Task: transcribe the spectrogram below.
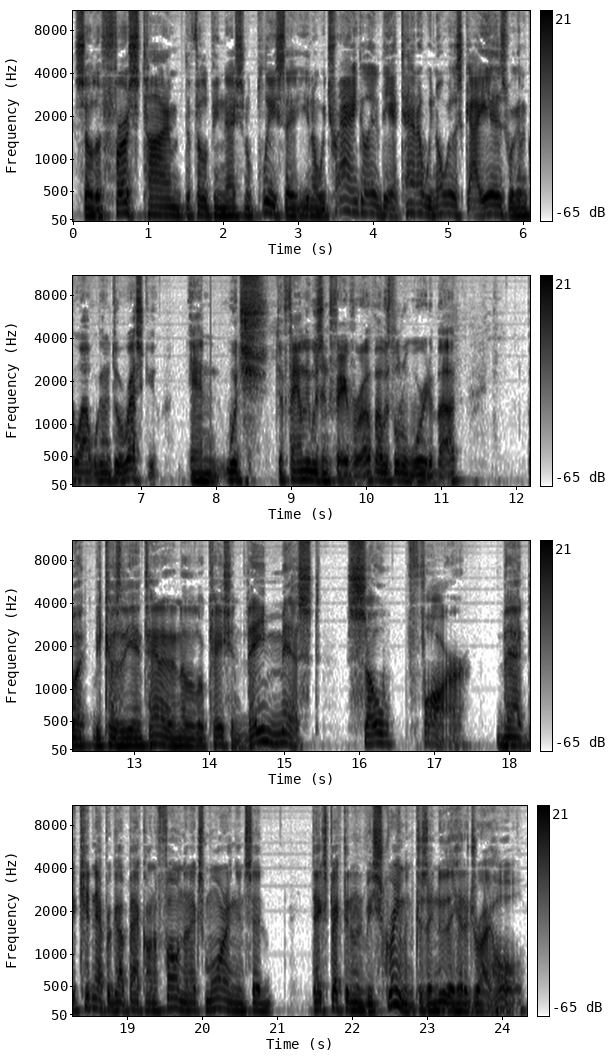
So the first time the Philippine National Police say, you know, we triangulated the antenna, we know where this guy is, we're going to go out, we're going to do a rescue, and which the family was in favor of. I was a little worried about, but because of the antenna at another location, they missed so far that the kidnapper got back on a phone the next morning and said, they expected him to be screaming because they knew they hit a dry hole.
